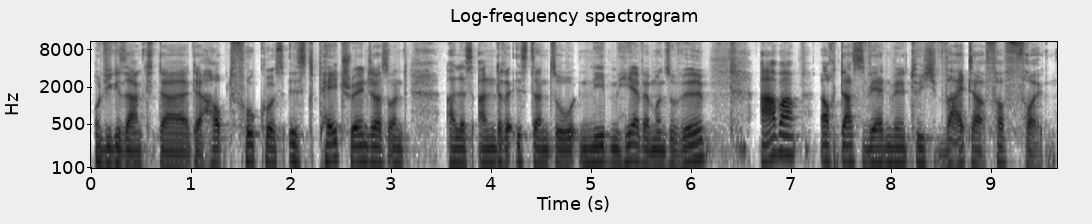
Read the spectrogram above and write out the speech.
Und wie gesagt, da der Hauptfokus ist PageRangers und alles andere ist dann so nebenher, wenn man so will. Aber auch das werden wir natürlich weiter verfolgen.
